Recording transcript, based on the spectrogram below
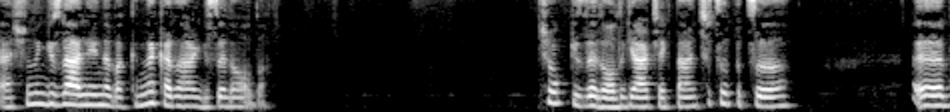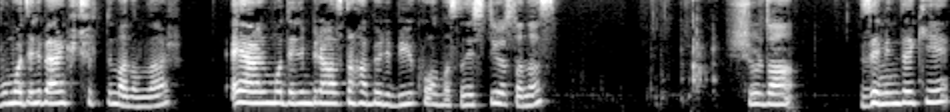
Yani şunun güzelliğine bakın. Ne kadar güzel oldu. Çok güzel oldu gerçekten. Çıtı pıtı. Ee, bu modeli ben küçülttüm hanımlar. Eğer modelin biraz daha böyle büyük olmasını istiyorsanız şurada zemindeki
